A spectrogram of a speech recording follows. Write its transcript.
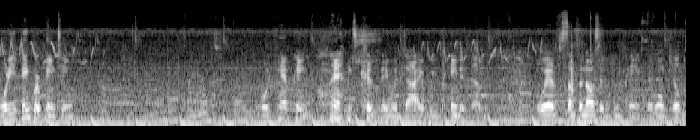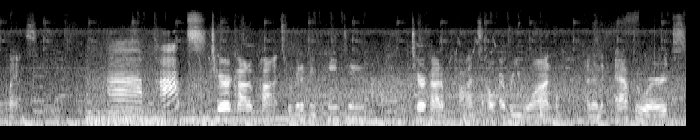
What do you think we're painting? plants. Well, we can't paint plants because they would die if we painted them. We have something else that we can paint that won't kill the plants. Uh, pots. Terracotta pots. We're gonna be painting terracotta pots however you want. And then afterwards,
